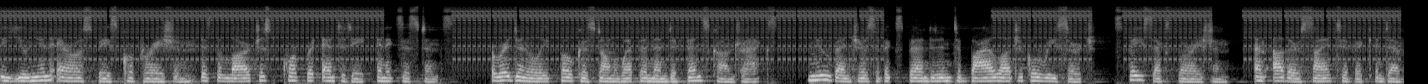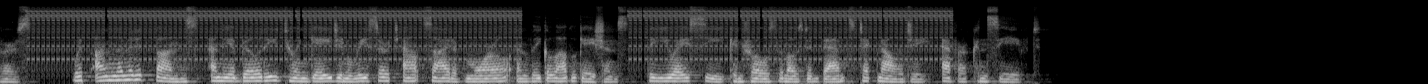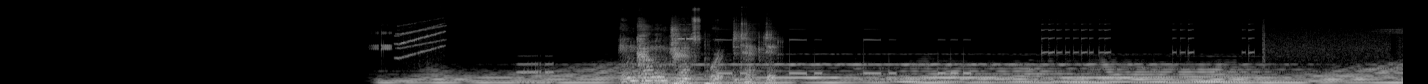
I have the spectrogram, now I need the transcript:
The Union Aerospace Corporation is the largest corporate entity in existence. Originally focused on weapon and defense contracts, new ventures have expanded into biological research, space exploration, and other scientific endeavors. With unlimited funds and the ability to engage in research outside of moral and legal obligations, the UAC controls the most advanced technology ever conceived. Incoming transport detected.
